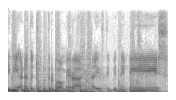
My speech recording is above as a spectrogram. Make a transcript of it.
Ini ada 7 butir bawang merah, kita iris tipis-tipis.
